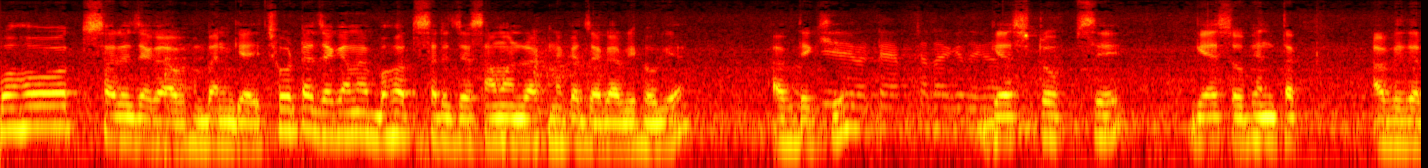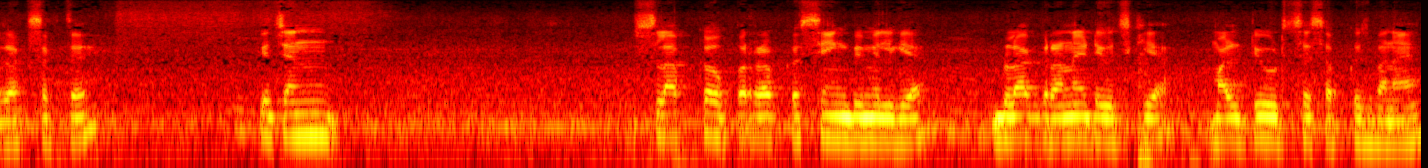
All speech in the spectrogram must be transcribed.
बहुत सारे जगह बन गया छोटा जगह में बहुत सारे सामान रखने का जगह भी हो गया। अब देखिए गैस स्टोव से गैस ओवन तक अब इधर रख सकते हैं। किचन स्लैब का ऊपर कर सिंक भी मिल गया। ब्लैक ग्रेनाइट यूज़ किया मल्टीवुड से सब कुछ बनाया।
